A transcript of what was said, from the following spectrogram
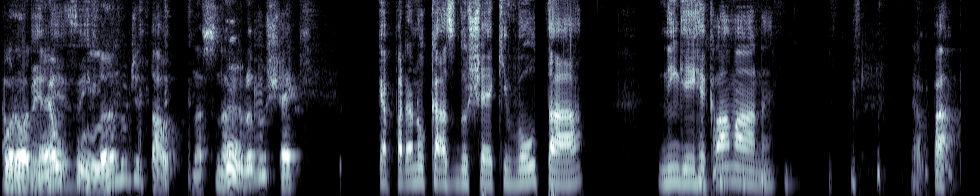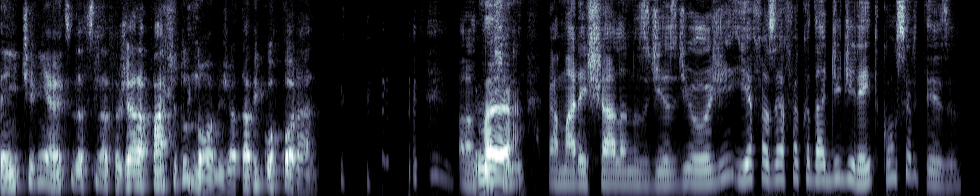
Oh, coronel beleza, fulano de tal, na assinatura do cheque. Que é para no caso do cheque voltar, ninguém reclamar, né? A patente vinha antes da assinatura, já era parte do nome, já estava incorporado. é. A Marechala nos dias de hoje ia fazer a faculdade de Direito, com certeza.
